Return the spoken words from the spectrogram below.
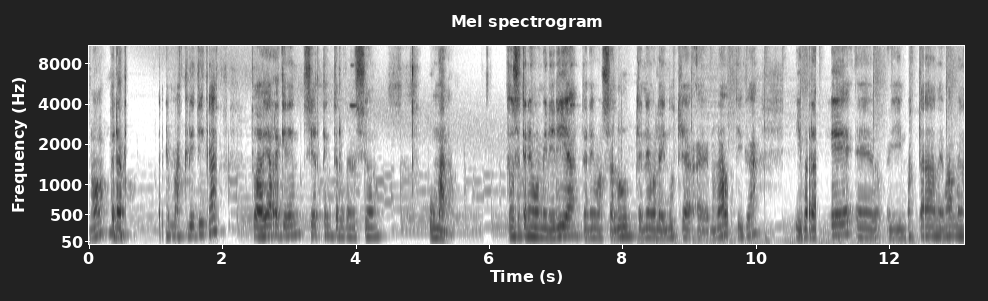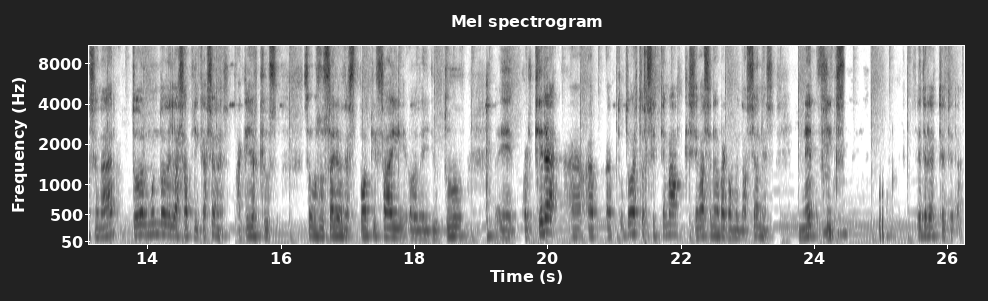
¿no? Pero aquí más críticas todavía requieren cierta intervención humana. Entonces tenemos minería, tenemos salud, tenemos la industria aeronáutica y para qué, eh, y no está de más mencionar, todo el mundo de las aplicaciones, aquellos que somos usuarios de Spotify o de YouTube, eh, cualquiera, todos estos sistemas que se basan en recomendaciones, Netflix, etcétera, etcétera.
